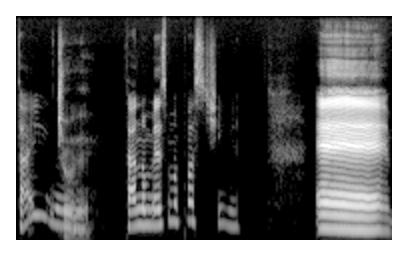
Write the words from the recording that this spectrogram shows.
tá aí. Deixa eu no- ver. Tá no mesma pastinha. É,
